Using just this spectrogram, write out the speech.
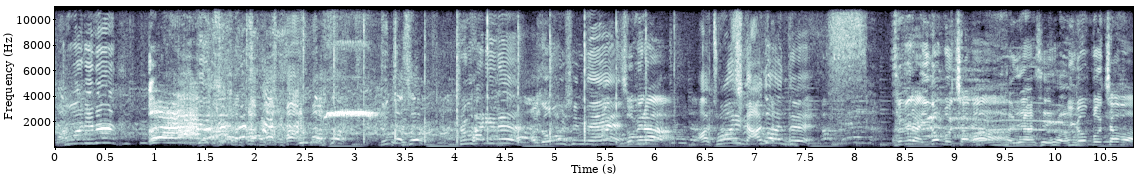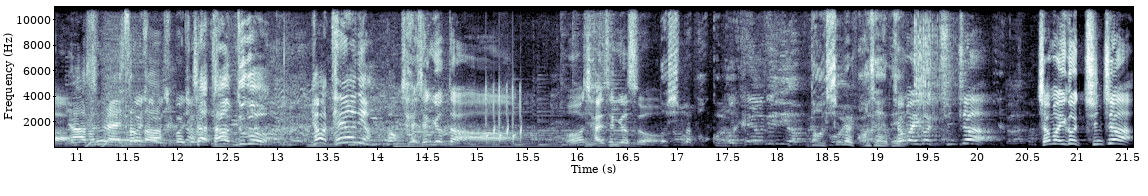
종아리는 눈 떴어요. 종아리는 아, 너무 쉽네. 수빈아, 아 종아리 나도 안 돼. 수빈아 이건 못 참아. 안녕하세요. 이건 못 참아. 아 수빈아 했었다. 자 다음 누구? 형. 형, 잘생겼다. 어 잘생겼어. 너 신발 벗고. 너 신발 벗어야 돼. 잠깐만 이거 진짜. 잠깐만 이거 진짜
